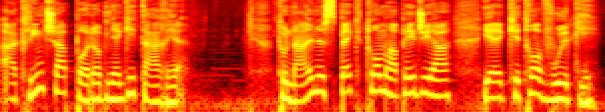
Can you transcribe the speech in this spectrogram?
a klinča podobnie gitarje. Tonalny spektrum harpegia je kitro wulki –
